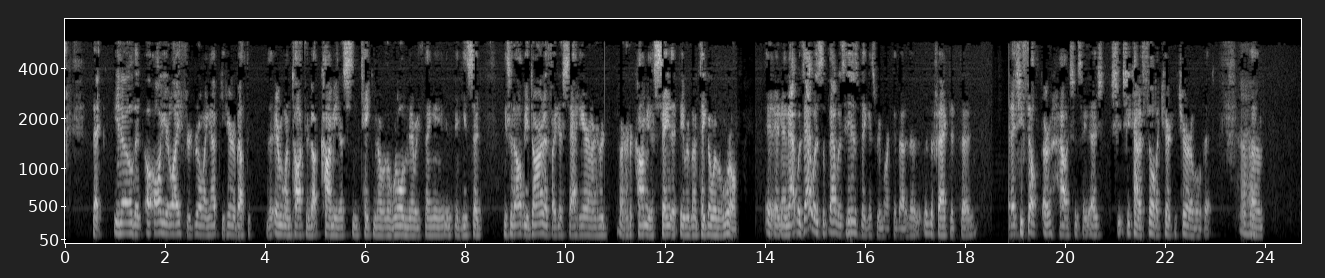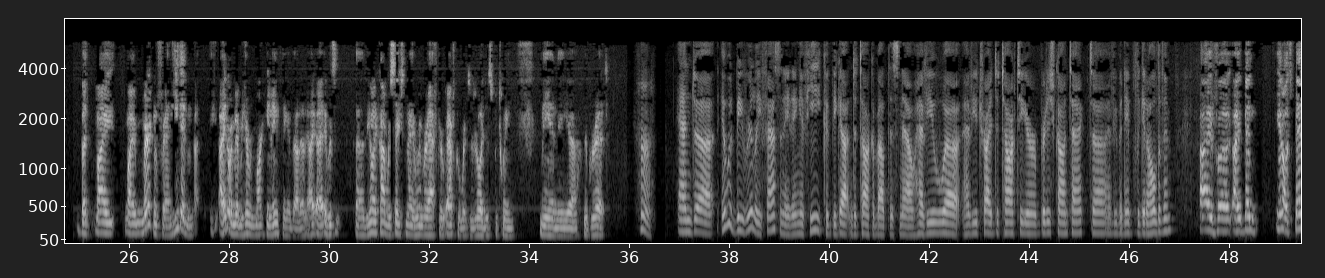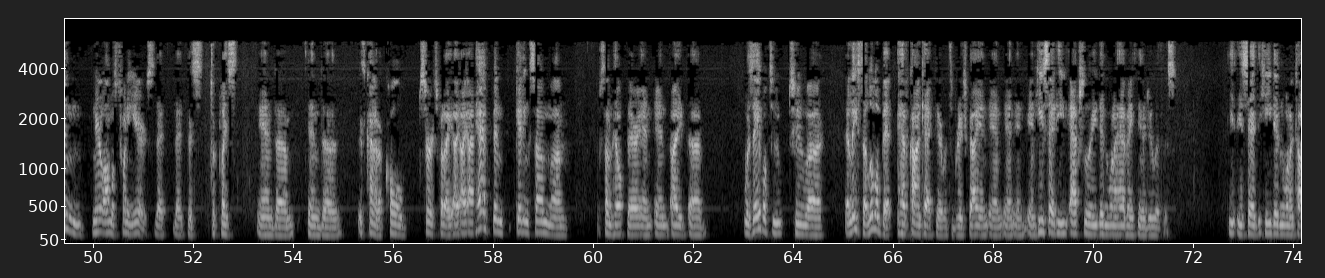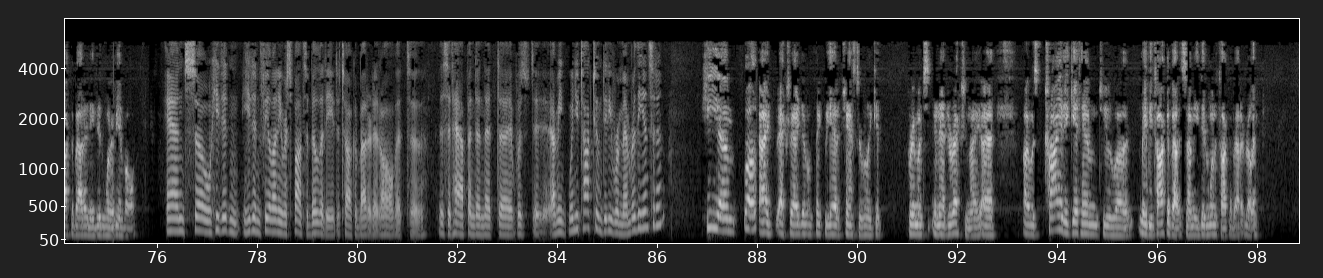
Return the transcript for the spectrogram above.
that you know that all your life you're growing up you hear about the everyone talking about communists and taking over the world and everything, and, and he said he said I'll be darned if I just sat here and I heard I heard a communist say that they were going to take over the world. And, and that was that was that was his biggest remark about it. The, the fact that uh, that she felt, or how I should say, as she, she kind of felt a caricature a little bit. Uh-huh. Um, but my, my American friend, he didn't, I don't remember him remarking anything about it. I, I it was, uh, the only conversation I remember after, afterwards was really just between me and the, uh, the Brit. Huh. And uh, it would be really fascinating if he could be gotten to talk about this now. Have you uh, have you tried to talk to your British contact? Uh, have you been able to get a hold of him? I've uh, I've been you know, it's been near almost 20 years that, that this took place and, um, and, uh, it's kind of a cold search, but I, I, I have been getting some, um, some help there and, and I, uh, was able to, to, uh, at least a little bit have contact there with the British guy and, and, and, and he said he absolutely didn't want to have anything to do with this. He, he said he didn't want to talk about it and he didn't want to be involved. And so he didn't he didn't feel any responsibility to talk about it at all that uh, this had happened and that uh, it was uh, I mean when you talked to him did he remember the incident? He um well I actually I don't think we had a chance to really get very much in that direction. I I, I was trying to get him to uh maybe talk about it some he didn't want to talk about it really.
